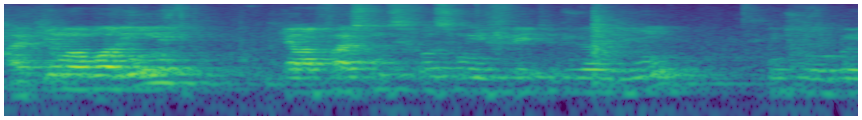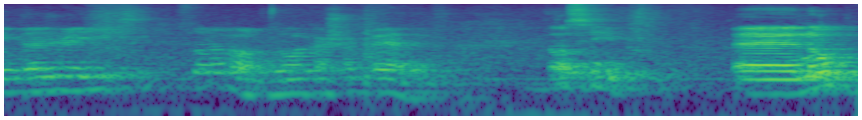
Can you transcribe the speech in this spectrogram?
Aqui é uma bolinha, que ela faz como se fosse um enfeite de jardim, a gente colocou em Itajaí, isso aqui funciona não, uma caixa pedra. Então assim, é, não,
